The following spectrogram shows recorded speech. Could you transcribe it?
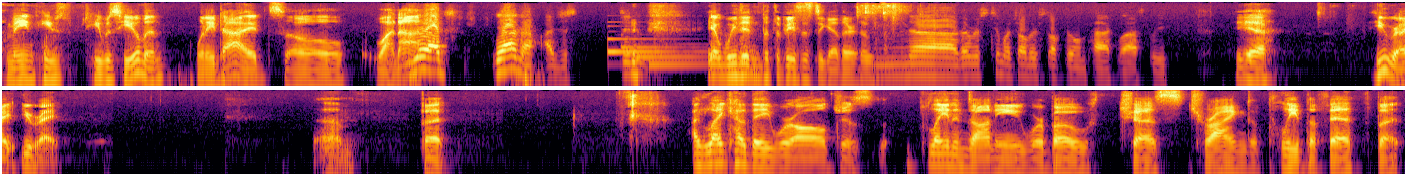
I mean, he's he was human when he died, so why not? yeah, I, yeah, I know. I just didn't. Yeah, we didn't put the pieces together. Was- nah, there was too much other stuff to unpack last week. yeah, you're right. you're right. Um, but I like how they were all just Blaine and Donnie were both just trying to plead the fifth, but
